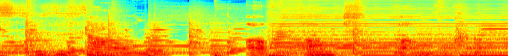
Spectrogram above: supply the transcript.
This is the sound of Punch Funk.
